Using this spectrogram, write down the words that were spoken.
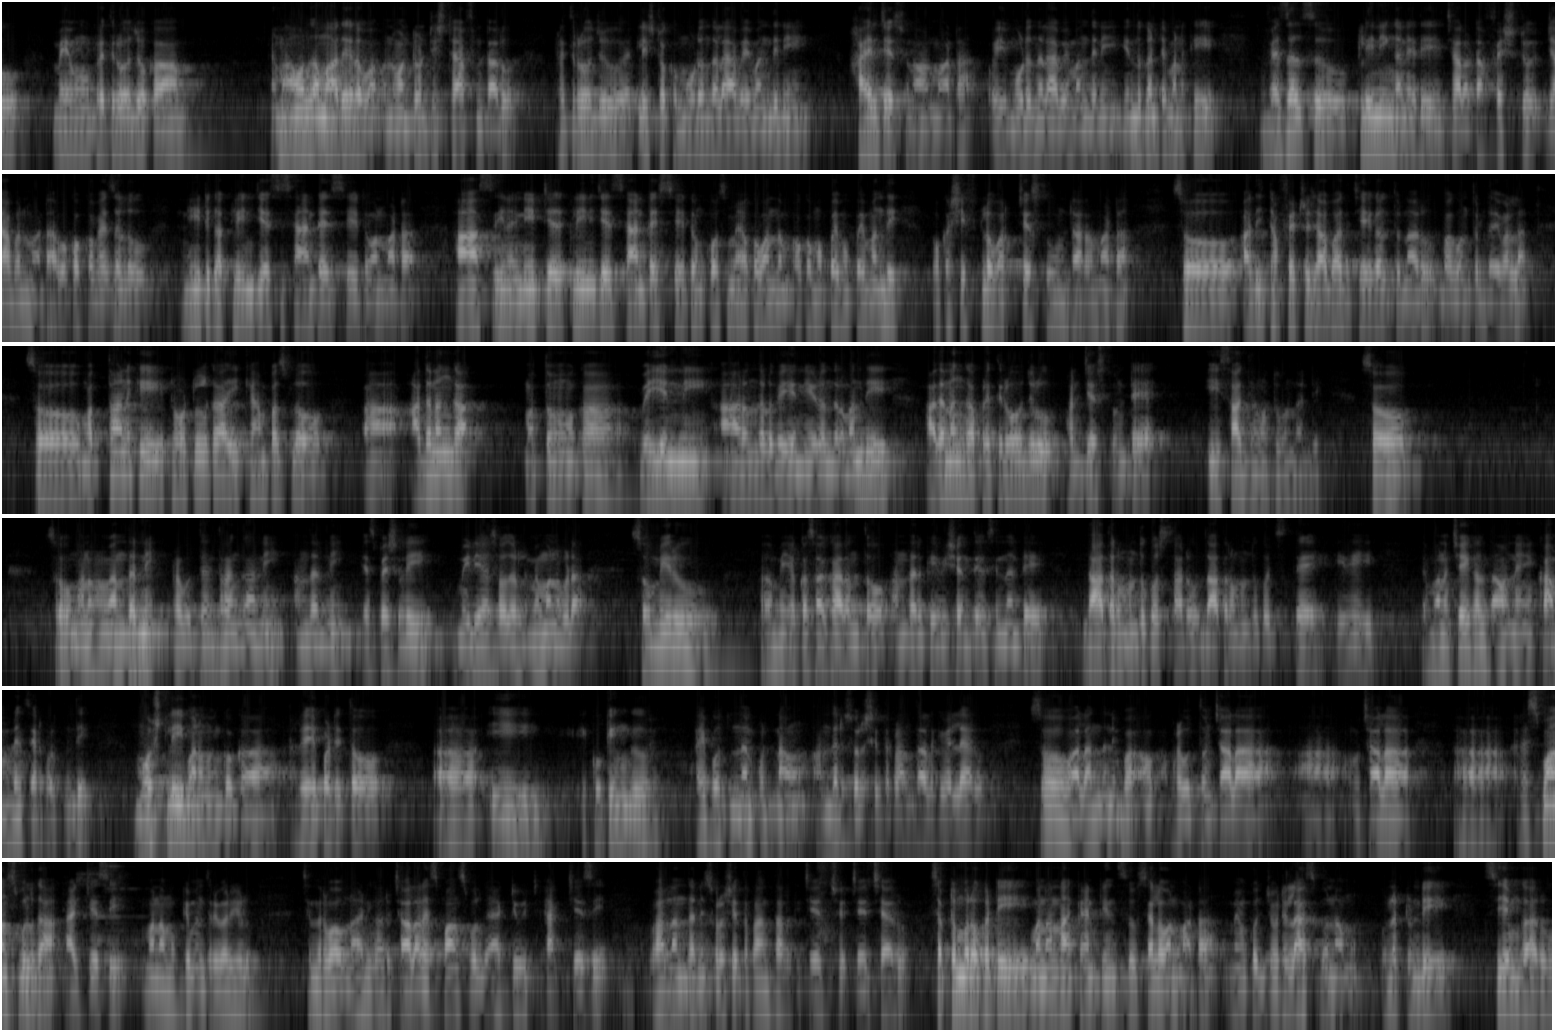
మేము ప్రతిరోజు ఒక మామూలుగా మా దగ్గర వన్ ట్వంటీ స్టాఫ్ ఉంటారు. ప్రతిరోజు అట్లీస్ట్ ఒక మూడు వందల యాభై మందిని హైర్ చేస్తున్నాం అనమాట ఈ మూడు వందల యాభై మందిని. ఎందుకంటే మనకి వెజల్స్ క్లీనింగ్ అనేది చాలా టఫెస్ట్ జాబ్ అనమాట ఒక్కొక్క వెజలు నీట్గా క్లీన్ చేసి శానిటైజ్ చేయటం అనమాట ఆ సీన్ నీట్ చే క్లీన్ చేసి శానిటైజ్ చేయటం కోసమే ఒక వంద ఒక ముప్పై ముప్పై మంది ఒక షిఫ్ట్లో వర్క్ చేస్తూ ఉంటారనమాట సో అది టఫెస్ట్ జాబ్ అది చేయగలుగుతున్నారు భగవంతుడి దయ వల్ల. సో మొత్తానికి టోటల్గా ఈ క్యాంపస్లో అదనంగా మొత్తం ఒక వెయ్యిన్ని ఆరు వందలు వెయ్యిన్ని ఏడు వందల మంది అదనంగా ప్రతిరోజు పనిచేస్తుంటే ఈ సాధ్యమవుతూ ఉందండి. సో సో మనం అందరినీ ప్రభుత్వ యంత్రాంగాన్ని అందరినీ ఎస్పెషలీ మీడియా సోదరులు మిమ్మల్ని కూడా సో మీరు మీ యొక్క సహకారంతో అందరికీ విషయం తెలిసిందంటే దాతలు ముందుకు వస్తారు దాతలు ముందుకు వస్తే ఇది మనం చేయగలుగుతామనే కాన్ఫిడెన్స్ ఏర్పడుతుంది. మోస్ట్లీ మనం ఇంకొక రేపటితో ఈ కుకింగ్ అయిపోతుంది అనుకుంటున్నాము. అందరు సురక్షిత ప్రాంతాలకు వెళ్ళారు. సో వాళ్ళందరినీ ప్రభుత్వం చాలా చాలా రెస్పాన్సిబుల్గా యాక్ట్ చేసి మన ముఖ్యమంత్రి వర్యులు చంద్రబాబు నాయుడు గారు చాలా రెస్పాన్సిబుల్గా యాక్టివ్ యాక్ట్ చేసి వాళ్ళందరినీ సురక్షిత ప్రాంతాలకి చేర్చు చేర్చారు. సెప్టెంబర్ ఒకటి మన అన్నా క్యాంటీన్స్ సెలవు అనమాట మేము కొంచెం రిలాక్స్గా ఉన్నాము. ఉన్నట్టుండి సీఎం గారు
